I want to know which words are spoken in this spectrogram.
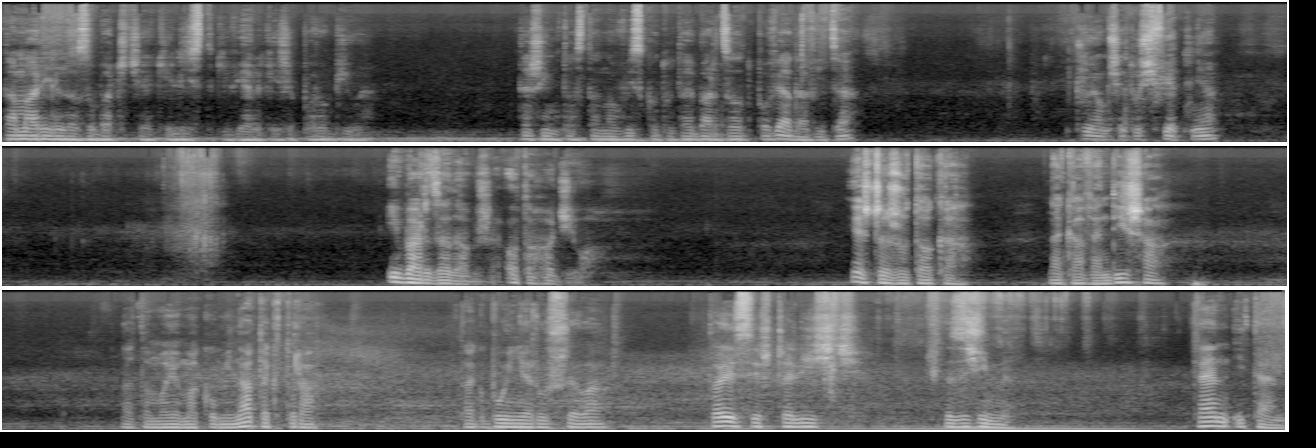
Tamarillo, zobaczcie jakie listki wielkie się porobiły. Też im to stanowisko tutaj bardzo odpowiada, widzę. Czują się tu świetnie. I bardzo dobrze, o to chodziło. Jeszcze rzut oka na Cavendisha, na tą moją akuminatę, która tak bujnie ruszyła. To jest jeszcze liść z zimy. Ten i ten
